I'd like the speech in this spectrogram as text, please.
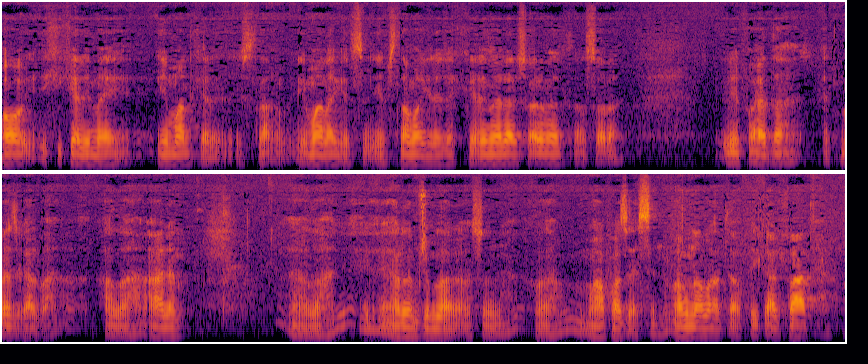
o iki kelimeyi iman İslam, imana girsin, İslam'a girecek kelimeler söylemedikten sonra bir fayda etmez galiba. Allah alem. Allah yardımcılar olsun. Allah muhafaza etsin. Ve min Allah tevfik. El Fatiha.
